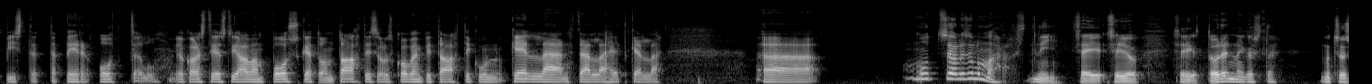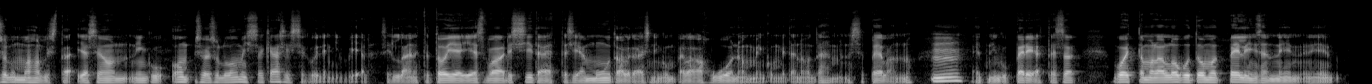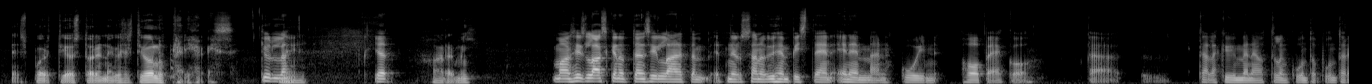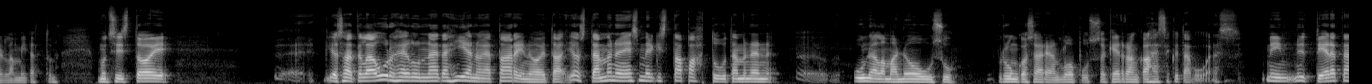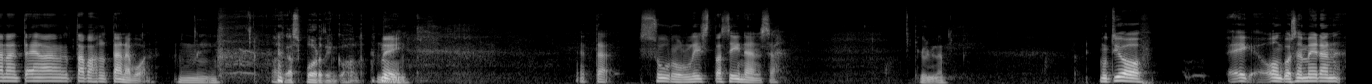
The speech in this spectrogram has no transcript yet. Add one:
pistettä per ottelu, joka olisi tietysti aivan posketon tahti. Se olisi kovempi tahti kuin kellään tällä hetkellä. Mutta se olisi ollut mahdollista. Niin, se ei, se, ei ole, se ei ole todennäköistä, mutta se olisi ollut mahdollista ja se, on, niin kuin, om, se olisi ollut omissa käsissä kuitenkin vielä. Sillä että toi ei edes vaadi sitä, että siellä muut alkaisi niin kuin pelaa huonommin kuin mitä ne on tähän mennessä pelannut. Mm. Että niin kuin periaatteessa voittamalla loput omat pelinsä, niin, niin sportti olisi todennäköisesti ollut playereissa. Kyllä. Niin. Ja Harmi. mä oon siis laskenut tämän sillä että, että ne olisi saanut yhden pisteen enemmän kuin HPK ää, tällä kymmenen ottelun kuntopuntarilla mitattuna. Mutta siis toi, jos ajatellaan urheilun näitä hienoja tarinoita, jos tämmöinen esimerkiksi tapahtuu tämmöinen unelmanousu runkosarjan lopussa kerran 20 vuodessa, niin nyt tiedetään, että ei aina tapahdu tänä vuonna. Niin. Aika sportin kohdalla. Niin. Että surullista sinänsä. Kyllä. Mutta joo, ei, onko se meidän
